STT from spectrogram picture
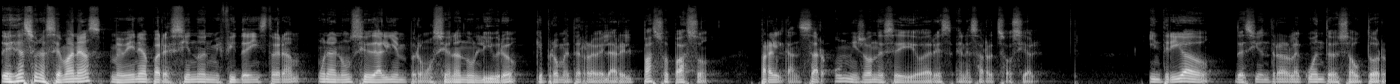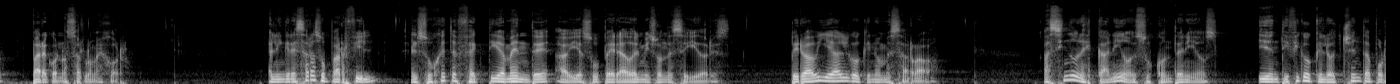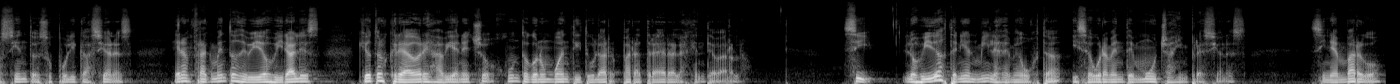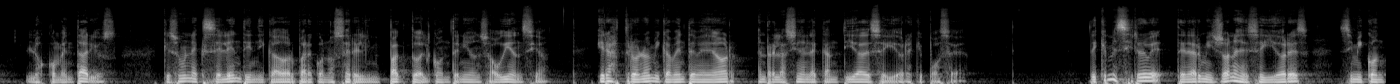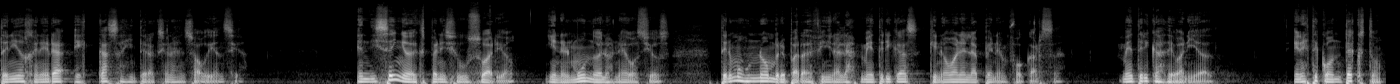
Desde hace unas semanas me viene apareciendo en mi feed de Instagram un anuncio de alguien promocionando un libro que promete revelar el paso a paso para alcanzar un millón de seguidores en esa red social. Intrigado, decido entrar a la cuenta de su autor para conocerlo mejor. Al ingresar a su perfil, el sujeto efectivamente había superado el millón de seguidores, pero había algo que no me cerraba. Haciendo un escaneo de sus contenidos, identifico que el 80% de sus publicaciones eran fragmentos de videos virales que otros creadores habían hecho junto con un buen titular para atraer a la gente a verlo. Sí, los videos tenían miles de me gusta y seguramente muchas impresiones. Sin embargo, los comentarios, que son un excelente indicador para conocer el impacto del contenido en su audiencia, era astronómicamente menor en relación a la cantidad de seguidores que posee. ¿De qué me sirve tener millones de seguidores si mi contenido genera escasas interacciones en su audiencia? En diseño de experiencia de usuario y en el mundo de los negocios, tenemos un nombre para definir a las métricas que no valen la pena enfocarse. Métricas de vanidad. En este contexto,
